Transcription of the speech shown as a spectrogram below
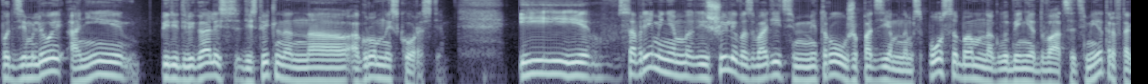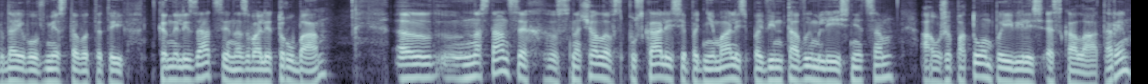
под землей они передвигались действительно на огромной скорости. И со временем решили возводить метро уже подземным способом на глубине 20 метров. Тогда его вместо вот этой канализации назвали «труба». Э, на станциях сначала спускались и поднимались по винтовым лестницам, а уже потом появились эскалаторы.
